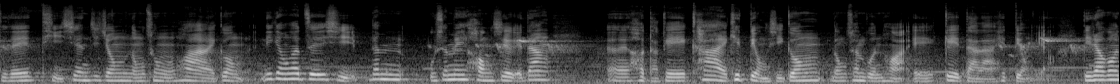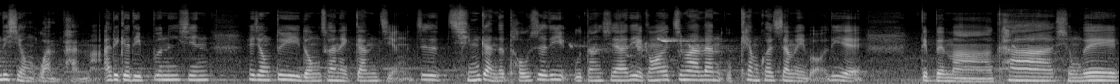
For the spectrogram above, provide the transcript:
伫咧体现这种农村文化来讲，你感觉这是咱有啥物方式会当？呃，互大家较会去重视讲农村文化的价值啦，迄重要。除了讲你是用碗盘嘛，啊，你家己本身迄种对农村的感情，就是情感的投射，你有当时啊，你会感觉即摆咱有欠缺啥物无？你会特别嘛，较想要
